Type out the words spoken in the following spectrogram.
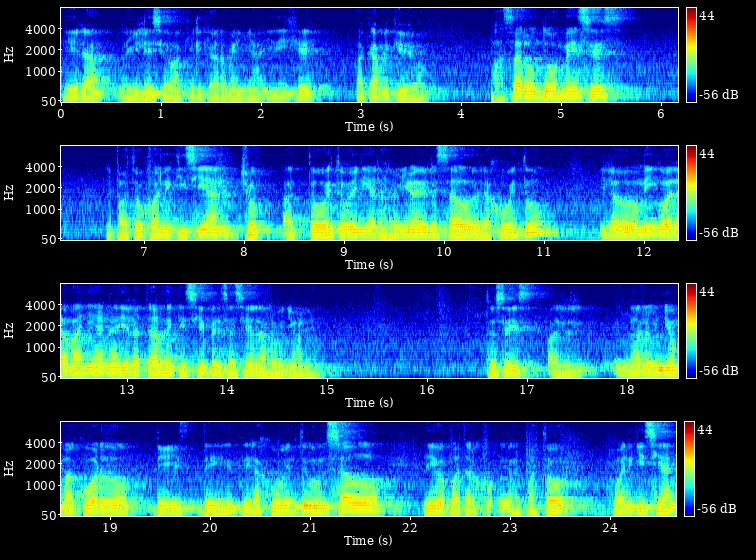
que era la Iglesia Evangélica Armenia, y dije, acá me quedo. Pasaron dos meses, el pastor Juan Equisian, yo a todo esto venía a las reuniones del Estado de la Juventud, y los domingos a la mañana y a la tarde que siempre se hacían las reuniones. Entonces, al, una reunión, me acuerdo, de, la juventud un sábado, le digo al pastor Juan Iquisian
